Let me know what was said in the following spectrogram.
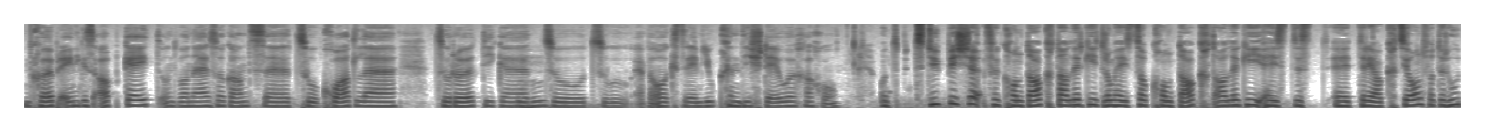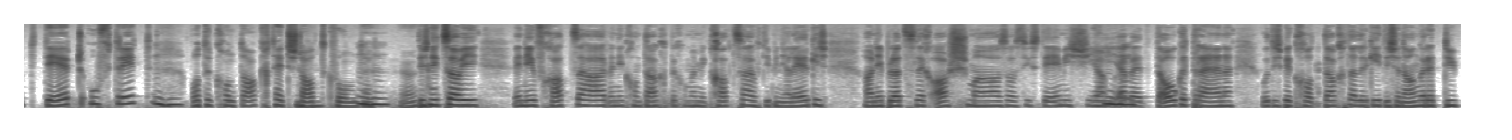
im Körper einiges abgeht und wo dann so ganz äh, zu Quadeln, zu Rötungen, mhm. zu, zu eben auch extrem juckenden Stellen kann kommen. Und das Typische für Kontaktallergie, darum heisst es so Kontaktallergie, heisst, dass die Reaktion von der Haut dort auftritt, mhm. wo der Kontakt hat mhm. stattgefunden. Mhm. Ja. Das ist nicht so wie, wenn ich auf Katzenhaar, wenn ich Kontakt bekomme mit Katzenhaar, auf die bin ich allergisch, habe ich plötzlich Asthma, so systemische, ja. Mhm. eben die Augentränen. Und das ist bei Kontaktallergie, das ist ein anderer Typ,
